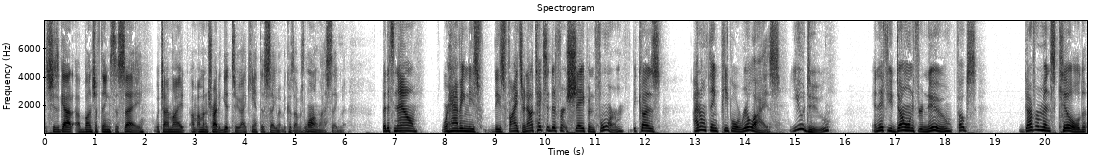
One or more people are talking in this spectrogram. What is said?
she's got a bunch of things to say, which I might, I'm, I'm going to try to get to. I can't this segment because I was long last segment. But it's now we're having these these fights here. Now it takes a different shape and form because I don't think people realize you do. And if you don't, if you're new, folks, governments killed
